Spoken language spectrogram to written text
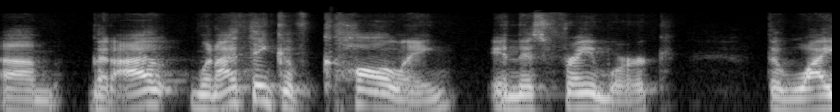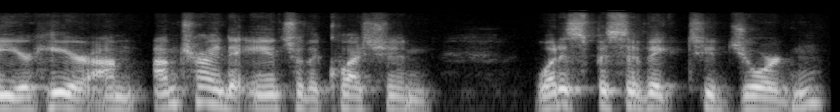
Um, but I when I think of calling in this framework, the why you're here, I'm I'm trying to answer the question, what is specific to Jordan,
